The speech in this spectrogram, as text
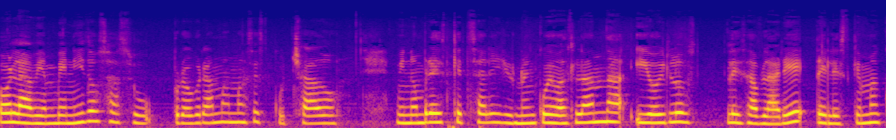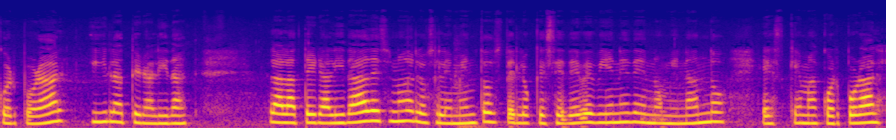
Hola, bienvenidos a su programa más escuchado. Mi nombre es Quetzal en Cuevas Landa y hoy los, les hablaré del esquema corporal y lateralidad. La lateralidad es uno de los elementos de lo que se debe viene denominando esquema corporal,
